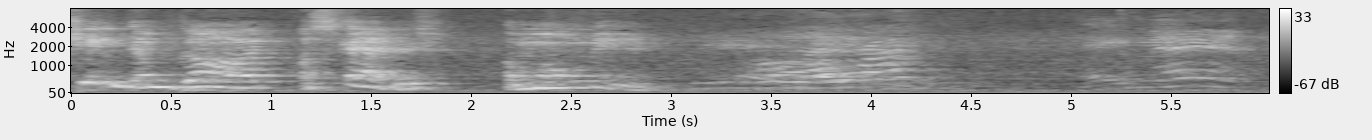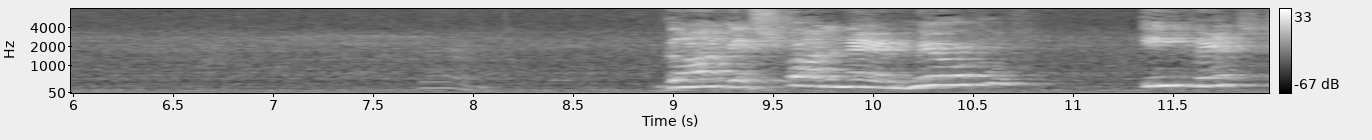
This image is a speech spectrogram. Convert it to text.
kingdom God established among men. Amen. God's extraordinary miracles, events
